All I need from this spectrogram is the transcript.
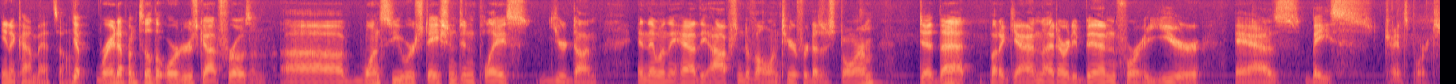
in a combat zone. Yep. Right up until the orders got frozen. Uh, once you were stationed in place, you're done. And then when they had the option to volunteer for Desert Storm, did that. But again, I'd already been for a year as base transport.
